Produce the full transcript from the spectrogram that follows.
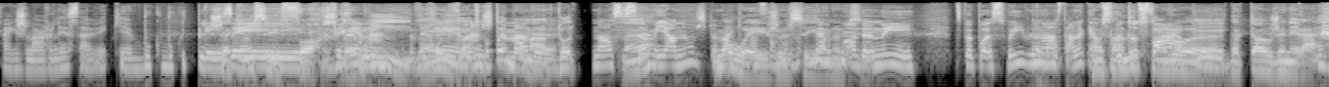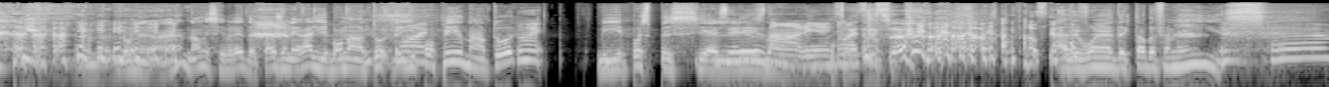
Fait que je leur laisse avec euh, beaucoup, beaucoup de plaisir. Chacun ses forces. Vraiment. ben oui, ben oui. Tu peux pas être bon dans tout. Non, c'est Hein? ça, mais il y en a justement Ben oui, je le sais, il y en a À un moment donné, tu peux pas suivre là, dans ce temps-là quand Dans tu veux tout tu t'en faire. vas, euh, puis- docteur général. Hein? Non, mais c'est vrai, docteur général, il est bon dans tout. Ben, Il est pas pire dans tout, Ouais. mais il est pas spécialiste Spécialiste dans rien. Ouais, c'est ça. Attention. Avez-vous un docteur de famille? Euh,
